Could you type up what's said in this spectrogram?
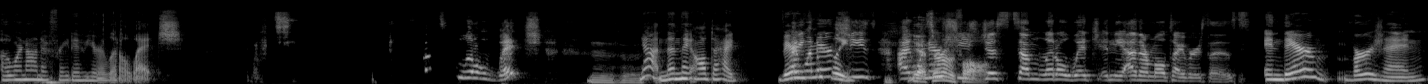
"Oh, we're not afraid of your little witch." Little witch. hmm Yeah, and then they all died very I wonder quickly. if she's. I Yeah, wonder if she's fault. just some little witch in the other multiverses. in their version,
